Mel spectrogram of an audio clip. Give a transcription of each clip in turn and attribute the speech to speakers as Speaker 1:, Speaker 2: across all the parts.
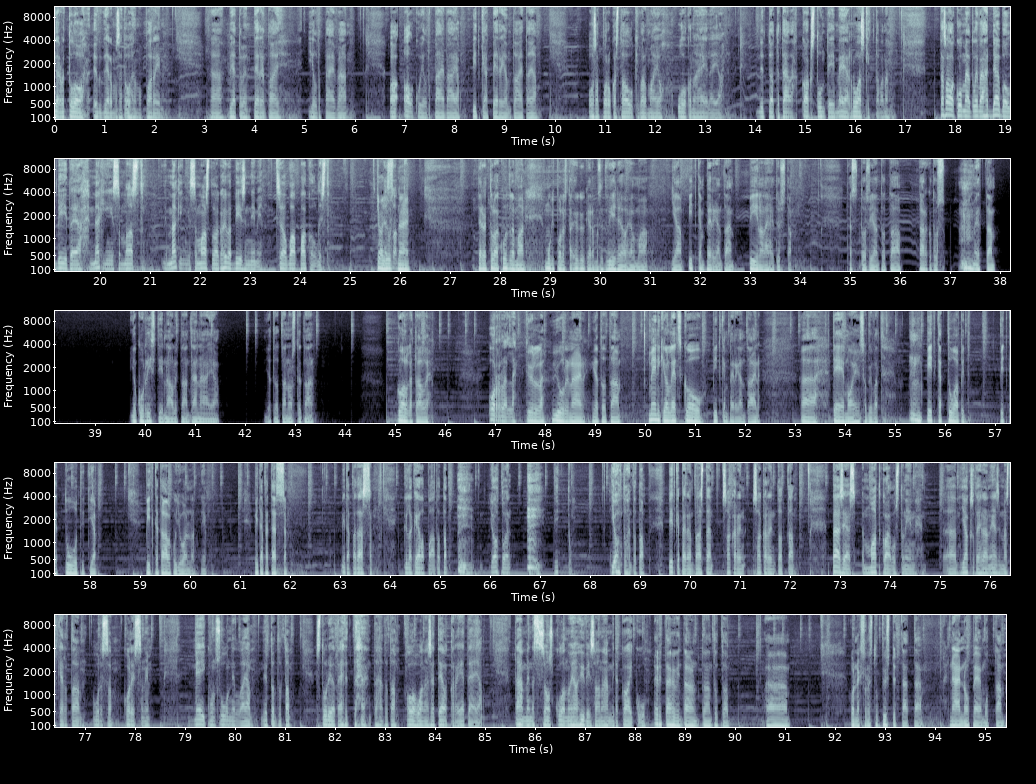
Speaker 1: Tervetuloa Ökykermaset ohjelman pariin. Ää, Viettämme perjantai-iltapäivää, a- alkuiltapäivää ja pitkää perjantaita ja osa porukasta on ollutkin varmaan jo ulkona eilen ja nyt te olette täällä kaksi tuntia meidän ruoskittavana. Tässä alkuun meillä tuli vähän Double D ja Macking is a Must. Ja Macking is a Must on aika hyvä biisin nimi. Se on vaan pakollista.
Speaker 2: Joo, just näin. Tervetuloa kuuntelemaan munkin puolesta Ökykermaset viihdeohjelmaa ja pitkän perjantain piinalähetystä. Tässä on tosiaan tota, tarkoitus, että joku ristiinnaulitaan tänään ja, ja tota, nostetaan Golgatalle.
Speaker 1: Orrelle.
Speaker 2: Kyllä, juuri näin. Ja tota, meininki on Let's Go pitkän perjantain ää, teemoihin sopivat pitkät tuopit, pitkät tuutit ja pitkät alkujuonnot, niin mitäpä tässä.
Speaker 1: mitäpä tässä. Kyllä kelpaa tota, johtuen, vittu, johtuen tota, pitkäperjantaista Sakarin, Sakarin tota, pääsiäismatkailusta, niin ää, jakso tehdään ensimmäistä kertaa uudessa kodissani Meikun suunnilla ja nyt on tota, studio tehty tähän, tähän tota, olohuoneeseen telkkari eteen ja tähän mennessä se on kulannut ihan hyvin, saa nähdä mitä kaikuu.
Speaker 2: Erittäin hyvin. Tämä on, tää on tota, ää, onneksi onnistu pystyttää tämä näin nopea, mutta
